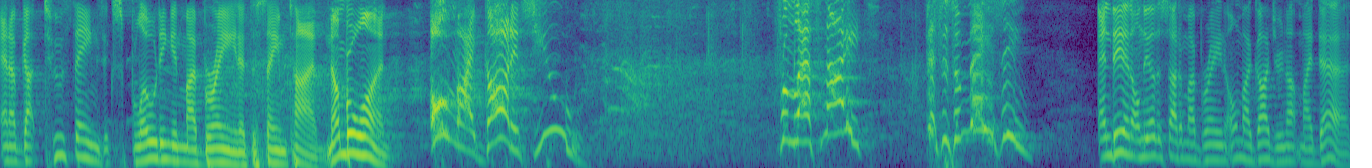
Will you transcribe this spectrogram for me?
And I've got two things exploding in my brain at the same time. Number one, oh my God, it's you from last night. This is amazing. And then on the other side of my brain, oh my God, you're not my dad.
